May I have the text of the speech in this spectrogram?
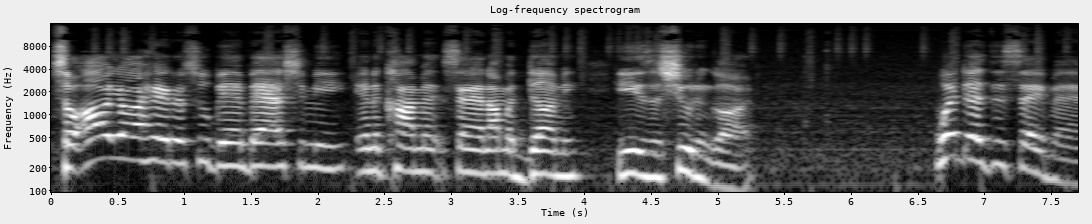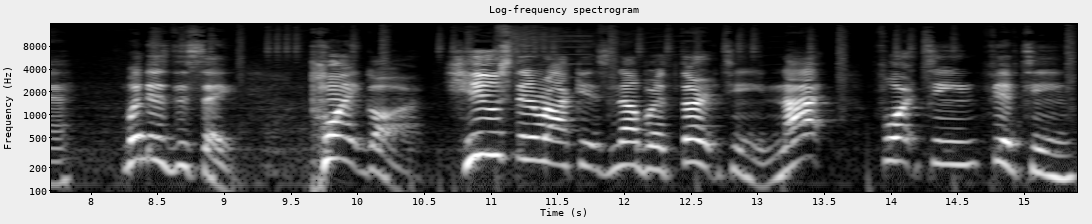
So all y'all haters who been bashing me in the comments saying I'm a dummy, he's a shooting guard. What does this say, man? What does this say? Point guard. Houston Rockets number 13. Not 14, 15,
